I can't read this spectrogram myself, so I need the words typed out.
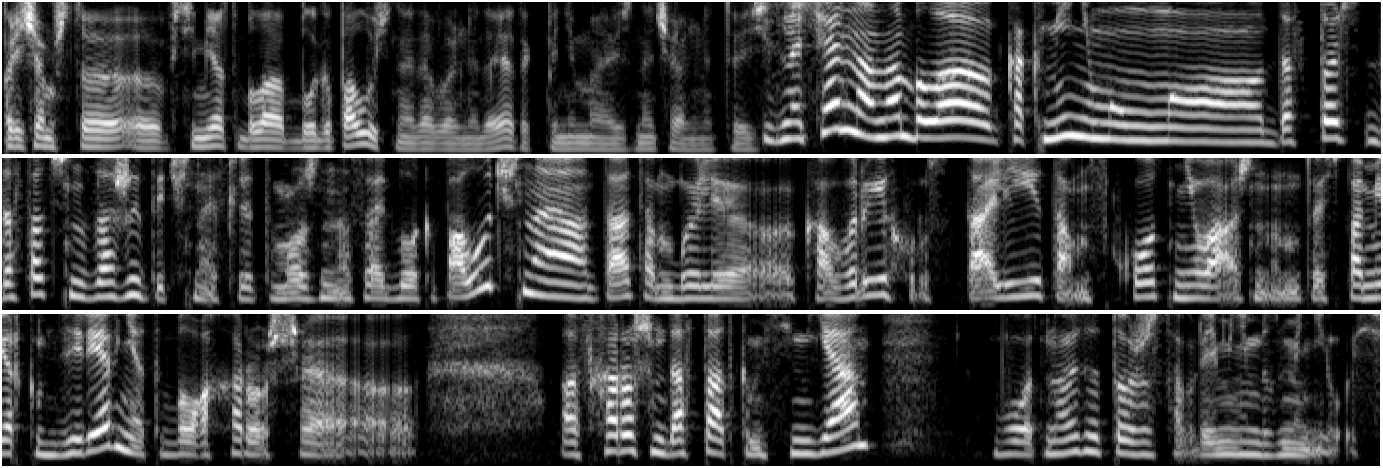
Причем, что э, в семье это была благополучная довольно, да, я так понимаю, изначально. То есть... Изначально она была как минимум э, достаточно, достаточно зажиточная, если это можно назвать благополучная. Да, там были ковры, хрустали, там скот, неважно. Ну, то есть по меркам деревни это была хорошая с хорошим достатком семья. Вот, но это тоже со временем изменилось.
